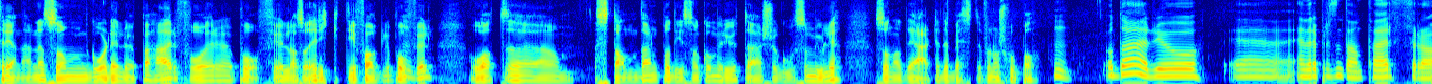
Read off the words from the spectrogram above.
trenerne som går det løpet her, får påfyll, altså riktig faglig påfyll, og at eh, standarden på de som kommer ut, er så god som mulig, sånn at det er til det beste for norsk fotball. Og da er det jo eh, en representant her fra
